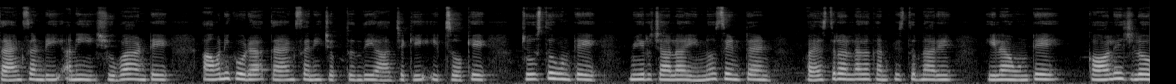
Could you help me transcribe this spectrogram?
థ్యాంక్స్ అండి అని శుభ అంటే అవని కూడా థ్యాంక్స్ అని చెప్తుంది ఆద్యకి ఇట్స్ ఓకే చూస్తూ ఉంటే మీరు చాలా ఇన్నోసెంట్ అండ్ భయస్తురాల్లాగా కనిపిస్తున్నారే. ఇలా ఉంటే కాలేజ్లో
